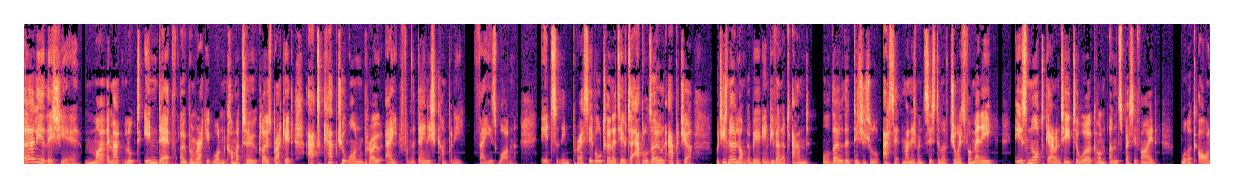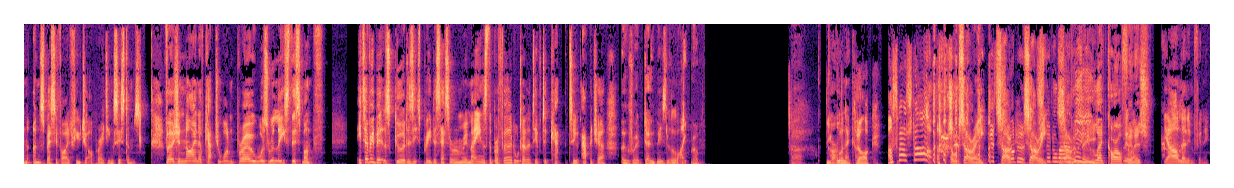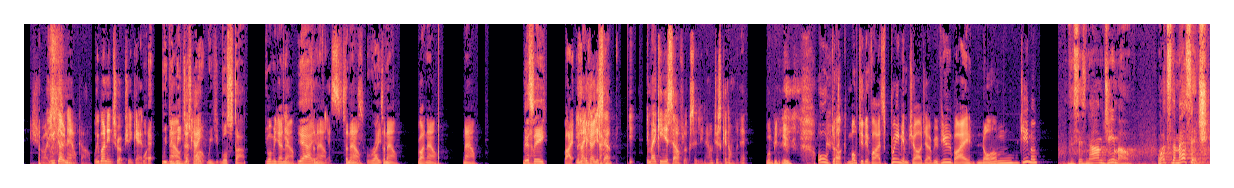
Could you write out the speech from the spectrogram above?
Earlier this year, my Mac looked in depth, open bracket 1, comma 2, close bracket, at Capture One Pro 8 from the Danish company Phase 1. It's an impressive alternative to Apple's own Aperture, which is no longer being developed and, although the digital asset management system of choice for many, is not guaranteed to work on unspecified work on unspecified future operating systems. Version 9 of Capture One Pro was released this month. It's every bit as good as its predecessor and remains the preferred alternative to, Ca- to Aperture over Adobe's Lightroom. The old Nick. dog. I was about to start. Oh, sorry. sorry. stood- Sorry. Sorry. Will you let Carl We will. finish? Yeah, I'll let him finish. All right, you go now, Carl. We won't interrupt you again. We, Now, we just okay. won't. We, we'll stop. you want me to go now? Yeah, So yeah. now. Yes. So now. Yes. Right. So now. Right now. Now. Missy. Right. You're making Okay. yourself. You're making yourself look silly now. Just get on with it. Won't be new. All dock multi-device premium charger review by Norm Gmo. This is Nam Jimo. What's the message?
